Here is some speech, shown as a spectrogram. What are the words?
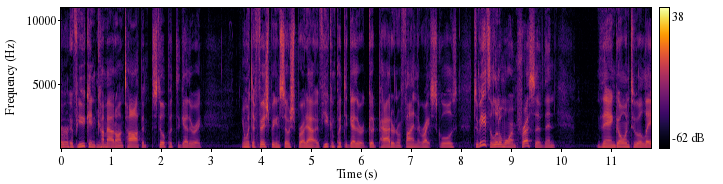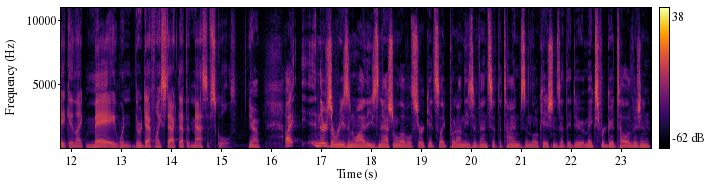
Sure. if you can mm-hmm. come out on top and still put together a and with the fish being so spread out if you can put together a good pattern or find the right schools to me it's a little more impressive than than going to a lake in like may when they're definitely stacked up in massive schools Yeah. I and there's a reason why these national level circuits like put on these events at the times and locations that they do. It makes for good television.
